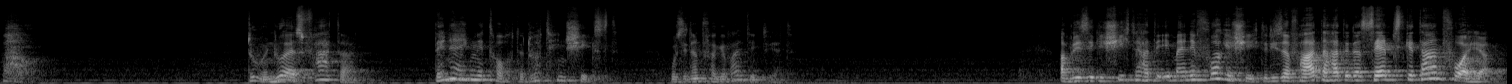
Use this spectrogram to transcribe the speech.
Wow. Du, wenn du als Vater deine eigene Tochter dorthin schickst, wo sie dann vergewaltigt wird. Aber diese Geschichte hatte eben eine Vorgeschichte. Dieser Vater hatte das selbst getan vorher.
